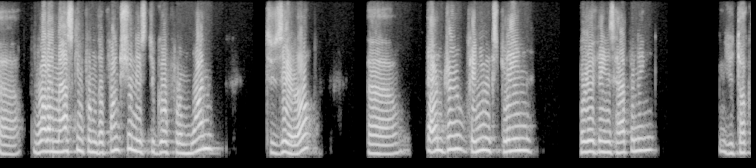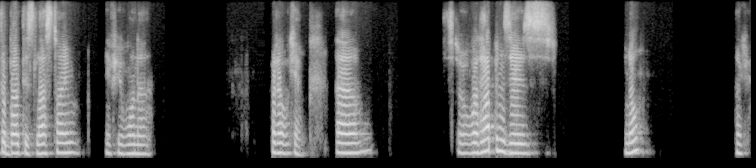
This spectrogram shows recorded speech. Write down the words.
uh, what I'm asking from the function is to go from one to zero. Uh, Andrew, can you explain what you think is happening? You talked about this last time, if you wanna, but okay. Um, so what happens is, no? Okay.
